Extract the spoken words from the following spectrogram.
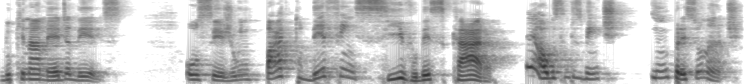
do que na média deles. Ou seja, o impacto defensivo desse cara é algo simplesmente impressionante.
